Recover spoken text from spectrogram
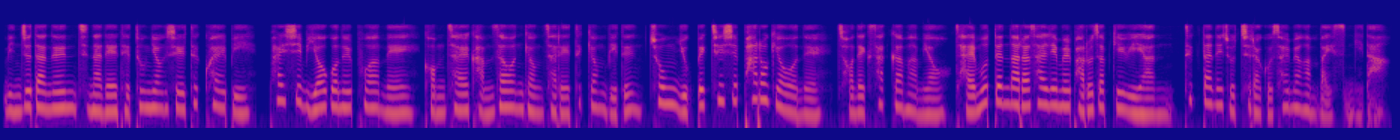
민주당은 지난해 대통령실 특활비 82억 원을 포함해 검찰 감사원 경찰의 특경비 등 총 678억여 원을 전액 삭감하며 잘못된 나라 살림을 바로잡기 위한 특단의 조치라고 설명한 바 있습니다.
